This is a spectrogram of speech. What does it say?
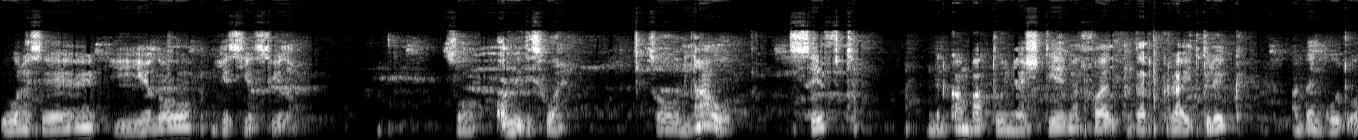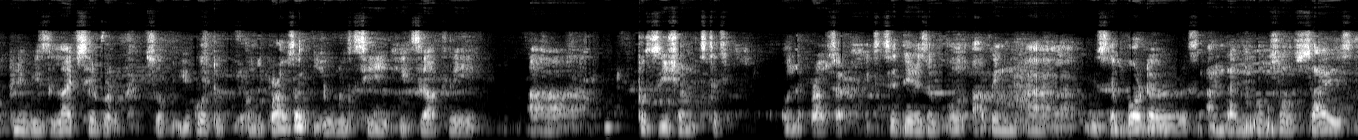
you want to say yellow yes yes yellow so only this one. So now saved and then come back to an html file and then right click and then go to opening with live server so you go to on the browser you will see exactly uh, position on the browser. It's, there is a all having uh, with the borders and then also size.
